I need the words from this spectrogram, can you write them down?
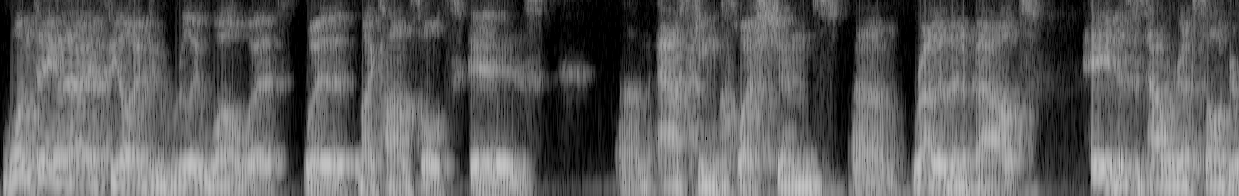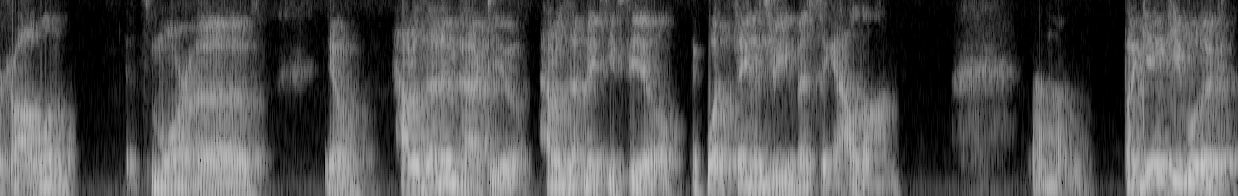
one thing that I feel I do really well with with my consults is um, asking questions um, rather than about, hey, this is how we're going to solve your problem. It's more of, you know, how does that impact you? How does that make you feel? Like, what things are you missing out on? Um, by getting people to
